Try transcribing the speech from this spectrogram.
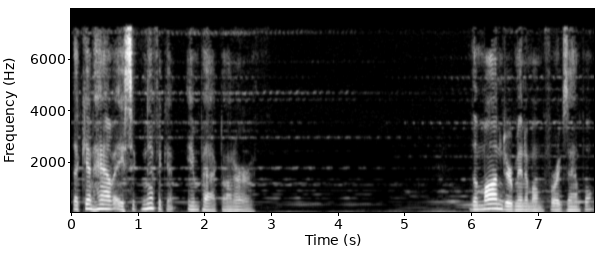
that can have a significant impact on Earth. The Maunder minimum, for example,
